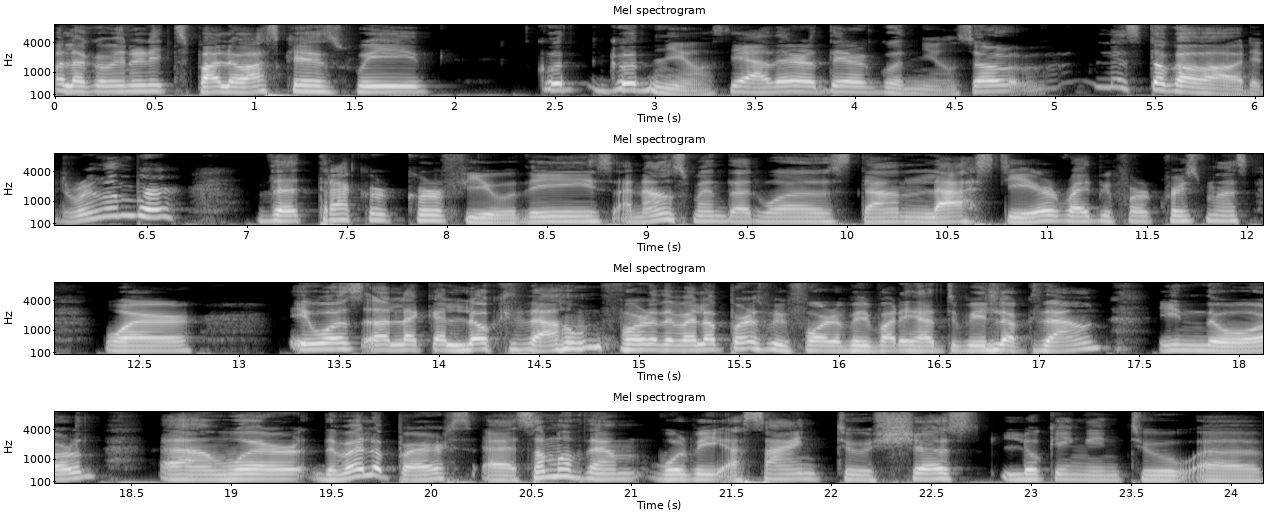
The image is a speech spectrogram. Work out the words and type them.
Oh, Hola community, it's Pablo Vazquez with good good news. Yeah, they're they're good news. So let's talk about it. Remember the tracker curfew, this announcement that was done last year, right before Christmas, where it was uh, like a lockdown for developers before everybody had to be locked down in the world um, where developers uh, some of them will be assigned to just looking into uh,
